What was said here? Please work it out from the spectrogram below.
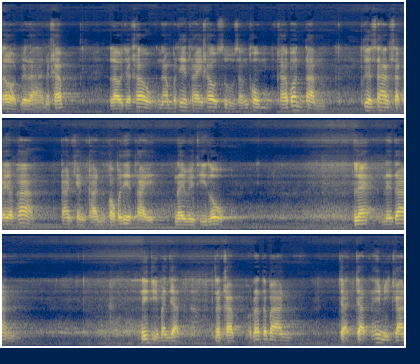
ตลอดเวลานะครับ เราจะเข้านำประเทศไทยเข้าสู่สังคมคาร์บอนต่ำเพื่อสร้างศักยภาพการแข่งขันของประเทศไทยในเวทีโลก และในด้าน นิติบัญญัตินะครับ รัฐบาลจะจัดให้มีการ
